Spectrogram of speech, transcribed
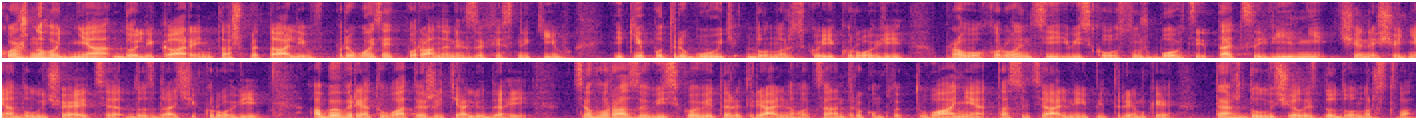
Кожного дня до лікарень та шпиталів привозять поранених захисників, які потребують донорської крові. Правоохоронці, військовослужбовці та цивільні чи не щодня долучаються до здачі крові, аби врятувати життя людей. Цього разу військові територіального центру комплектування та соціальної підтримки теж долучились до донорства.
